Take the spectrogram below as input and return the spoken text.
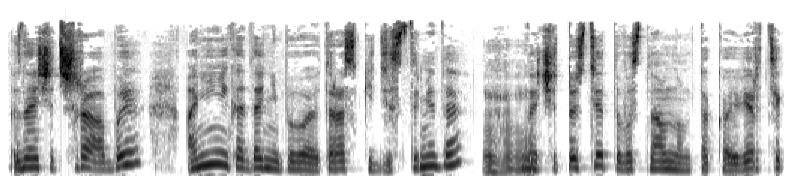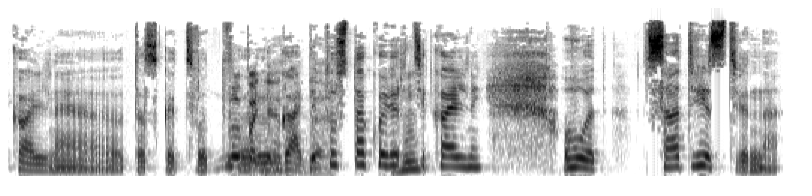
значит, шрабы, они никогда не бывают раскидистыми, да? Угу. Значит, то есть это в основном такая вертикальная, так сказать, вот ну, понятно, габитус да. такой вертикальный. Угу. Вот, соответственно,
